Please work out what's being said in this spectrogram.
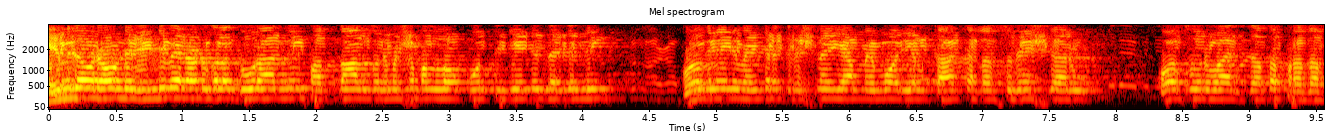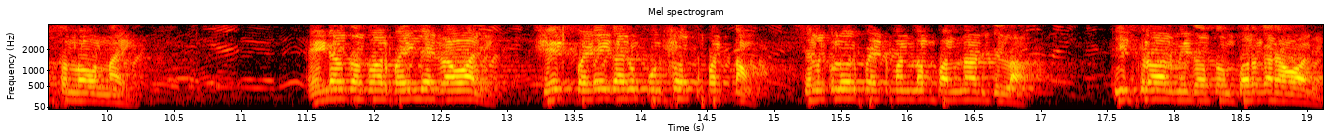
ఎనిమిదవ రౌండ్ రెండు వేల అడుగుల దూరాన్ని పద్నాలుగు నిమిషంలో పూర్తి చేయడం జరిగింది. గోగినేని వెంకట కృష్ణయ్య మెమోరియల్ కాకర్ల సురేష్ గారు కోసూరు వారి జత ప్రదర్శనలో ఉన్నాయి. రెండవ జత వారు బయలుదేరి రావాలి. షేక్ బడే గారు పురుషోత్తపట్నం సిలకలూరుపేట మండలం పల్నాడు జిల్లా. తీసుకురావాలి మీ దత్తం త్వరగా రావాలి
